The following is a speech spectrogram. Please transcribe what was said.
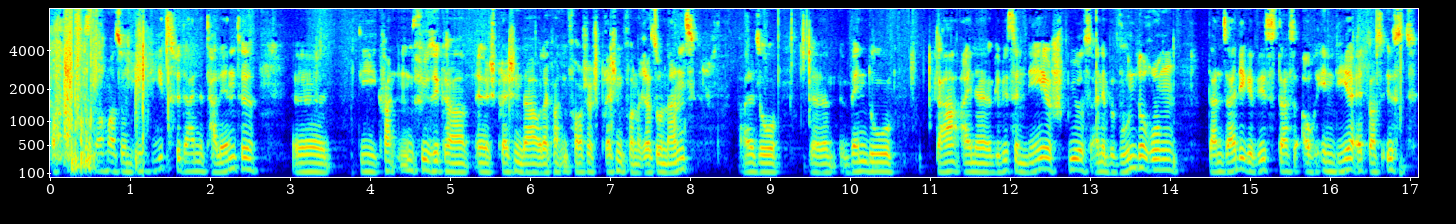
Auch das ist nochmal so ein Indiz für deine Talente. Äh, die Quantenphysiker äh, sprechen da oder Quantenforscher sprechen von Resonanz. Also äh, wenn du da eine gewisse Nähe spürst, eine Bewunderung, dann sei dir gewiss, dass auch in dir etwas ist,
